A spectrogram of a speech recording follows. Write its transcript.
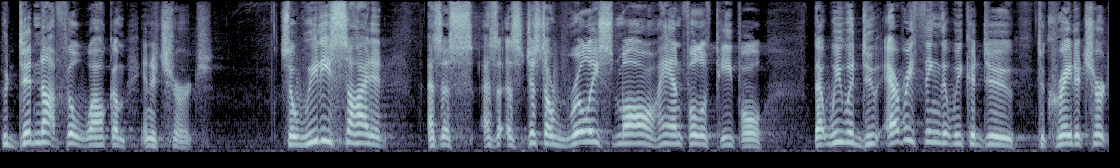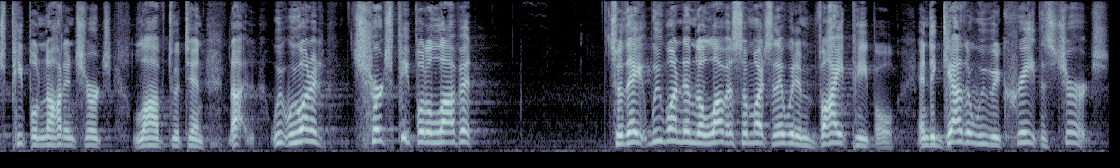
who did not feel welcome in a church. So we decided, as, a, as, a, as just a really small handful of people, that we would do everything that we could do to create a church people not in church love to attend. Not, we, we wanted church people to love it. So they, we wanted them to love it so much they would invite people, and together we would create this church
